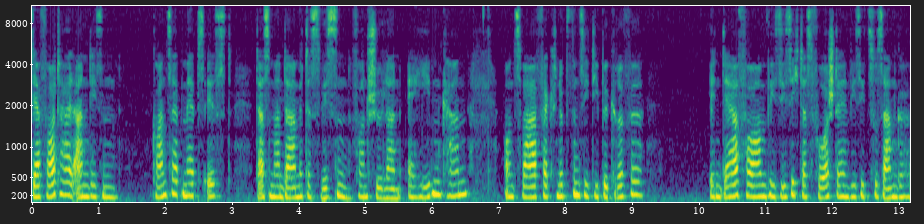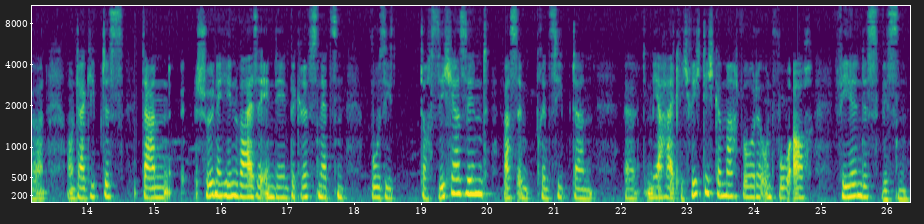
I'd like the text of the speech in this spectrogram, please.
Der Vorteil an diesen Concept Maps ist, dass man damit das Wissen von Schülern erheben kann. Und zwar verknüpfen sie die Begriffe in der Form, wie Sie sich das vorstellen, wie sie zusammengehören. Und da gibt es dann schöne Hinweise in den Begriffsnetzen, wo sie doch sicher sind, was im Prinzip dann äh, mehrheitlich richtig gemacht wurde und wo auch fehlendes Wissen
